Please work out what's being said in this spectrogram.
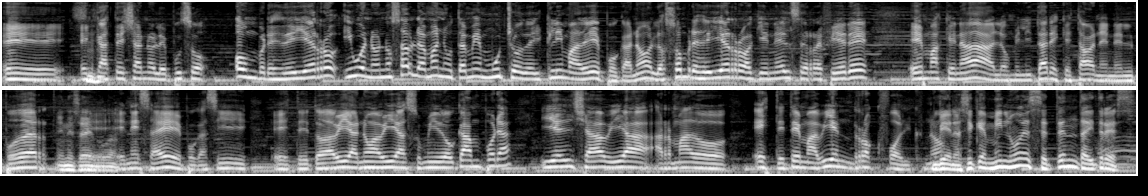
eh, en castellano le puso hombres de hierro. Y bueno, nos habla Manu también mucho del clima de época, ¿no? Los hombres de hierro a quien él se refiere es más que nada a los militares que estaban en el poder en esa época. en esa época, sí. Este, todavía no había asumido Cámpora y él ya había armado este tema bien rock folk, ¿no? Bien, así que en 1973.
